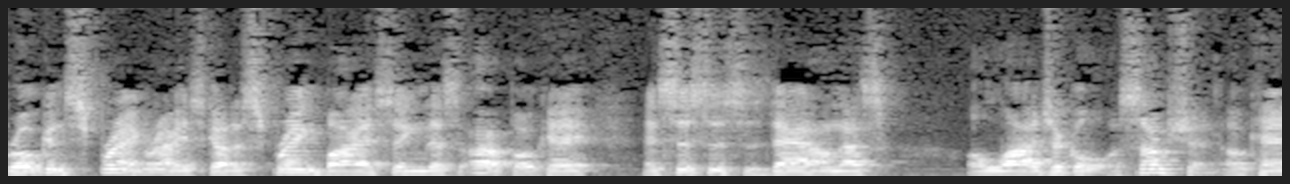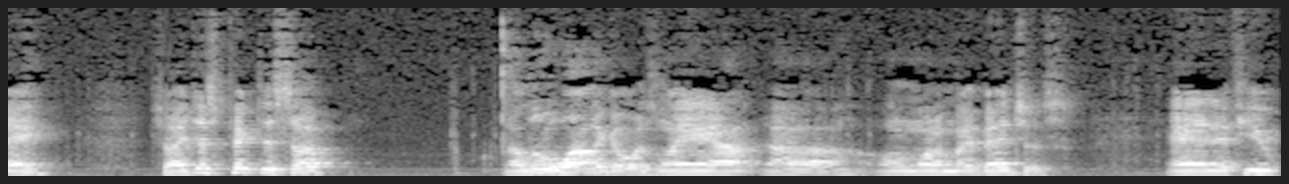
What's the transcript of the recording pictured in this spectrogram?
Broken spring, right? It's got a spring biasing this up, okay? And since this is down, that's a logical assumption, okay? So I just picked this up a little while ago I was laying out uh, on one of my benches. And if you,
